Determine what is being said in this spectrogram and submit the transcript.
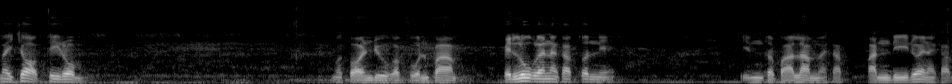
ไม่ชอบที่ร่ม เมื่อก่อนอยู่กับสวนปาล์มเป็นลูกแล้วนะครับต้นนี้ อินทผลัมนะครับ พันธุ์ดีด้วยนะครับ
